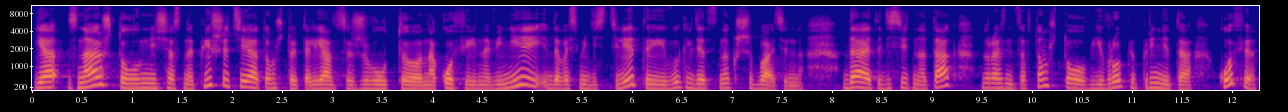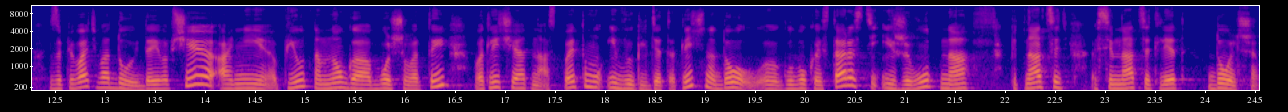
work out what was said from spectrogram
Я знаю, что вы мне сейчас напишете о том, что итальянцы живут э, на кофе и на вине до 80 лет и выглядят сногсшибательно. Да, это действительно так, но разница в том, что в Европе принято кофе запивать водой, да и вообще они пьют намного больше воды, в отличие от нас. Поэтому и выглядят отлично до э, глубокой старости и живут на 15-17 лет дольше.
